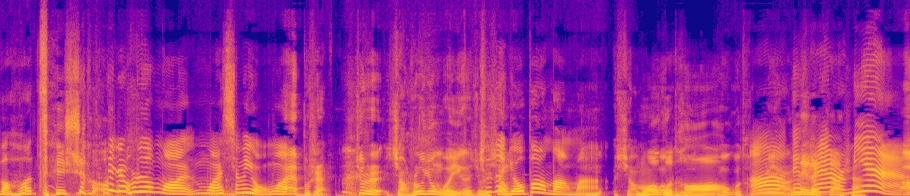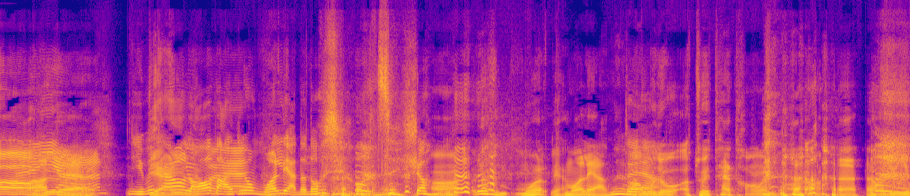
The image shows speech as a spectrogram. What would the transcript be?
宝往嘴上？那阵不是都抹抹香油吗？哎，不是，就是小时候用过一个，就就是那油棒棒嘛。小蘑菇头蘑菇头一啊，样的。那个海尔叫啥面啊哎呀，你为啥要老把这种抹脸的东西 往嘴上？啊，那是抹脸，抹脸的对啊我就呃嘴太疼了，你知道吗？然后就一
